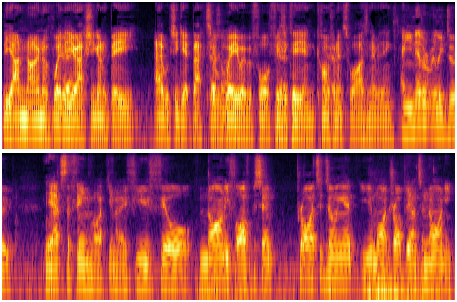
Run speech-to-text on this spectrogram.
the unknown of whether Yeah. you're actually going to be able to get back to Definitely. where you were before physically and confidence wise and everything. And you never really do. Yeah, That's the thing. Like you know, if you feel ninety five percent prior to doing it, you might drop down to ninety,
